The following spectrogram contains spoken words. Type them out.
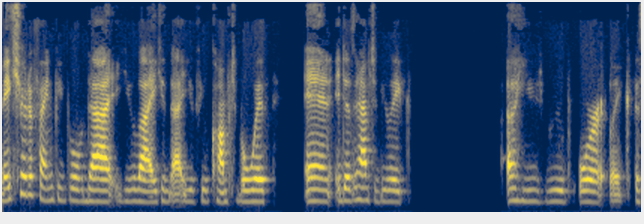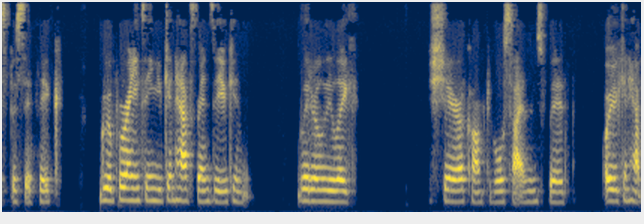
make sure to find people that you like and that you feel comfortable with. And it doesn't have to be like a huge group or like a specific group or anything. You can have friends that you can literally like share a comfortable silence with, or you can have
